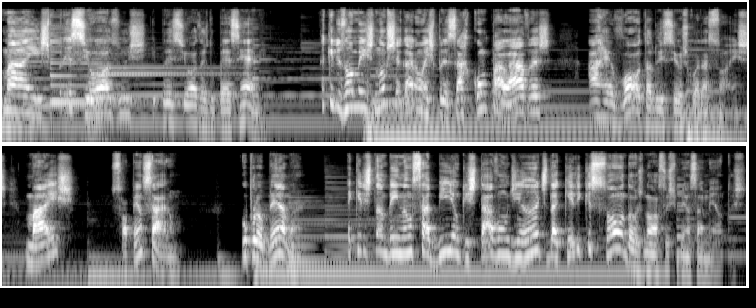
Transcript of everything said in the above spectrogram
Mas preciosos e preciosas do PSM, Aqueles homens não chegaram a expressar com palavras a revolta dos seus corações, mas só pensaram. O problema é que eles também não sabiam que estavam diante daquele que sonda os nossos pensamentos.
